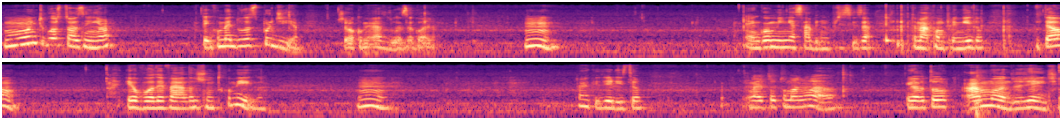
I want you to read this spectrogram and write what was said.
Muito gostosinho, ó. Tem que comer duas por dia. Deixa eu comer as duas agora. Hum. É gominha, sabe? Não precisa tomar comprimido. Então, eu vou levar ela junto comigo. Hum. Ai, que delícia. Eu tô tomando ela. Eu tô amando, gente.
